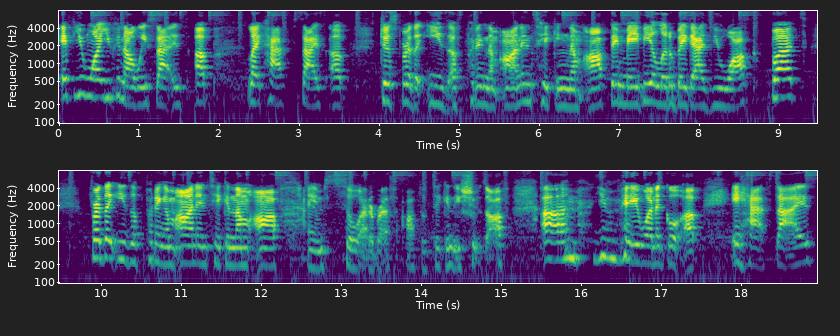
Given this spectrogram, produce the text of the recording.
If you want you can always size up like half size up just for the ease of putting them on and taking them off. They may be a little big as you walk but for the ease of putting them on and taking them off i am so out of breath off of taking these shoes off. Um, you may want to go up a half size.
